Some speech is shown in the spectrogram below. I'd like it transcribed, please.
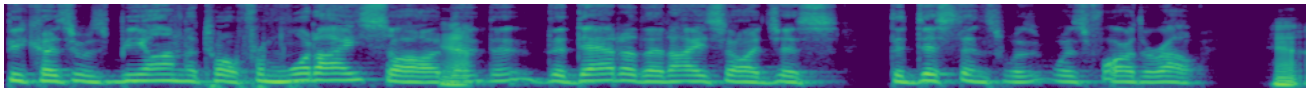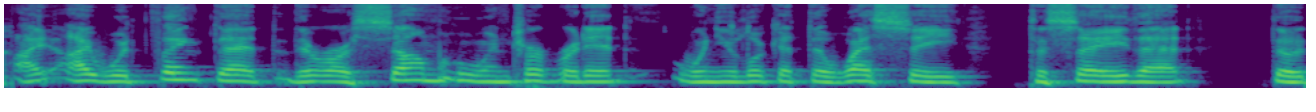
because it was beyond the 12. From what I saw, Yeah. the, the, the data that I saw, just the distance was, was farther out. Yeah. I, I would think that there are some who interpret it when you look at the West Sea to say that the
